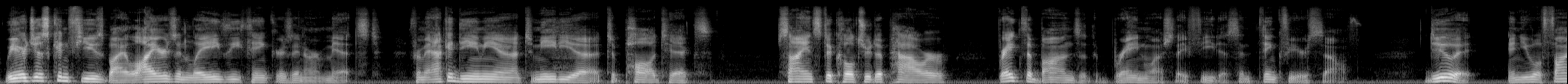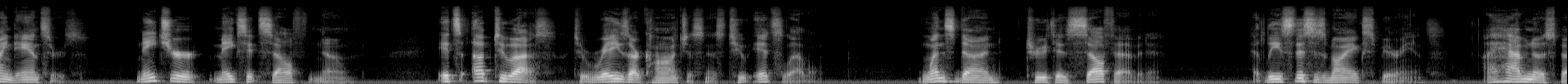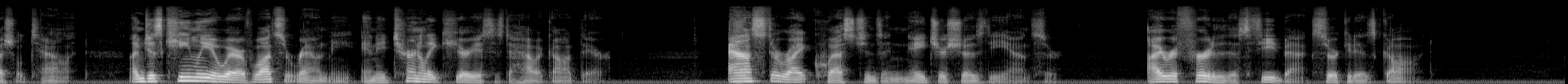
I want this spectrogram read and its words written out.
We are just confused by liars and lazy thinkers in our midst. From academia to media to politics, science to culture to power, break the bonds of the brainwash they feed us and think for yourself. Do it, and you will find answers. Nature makes itself known. It's up to us to raise our consciousness to its level. Once done, truth is self evident. At least this is my experience. I have no special talent. I'm just keenly aware of what's around me and eternally curious as to how it got there. Ask the right questions and nature shows the answer. I refer to this feedback circuit as God.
